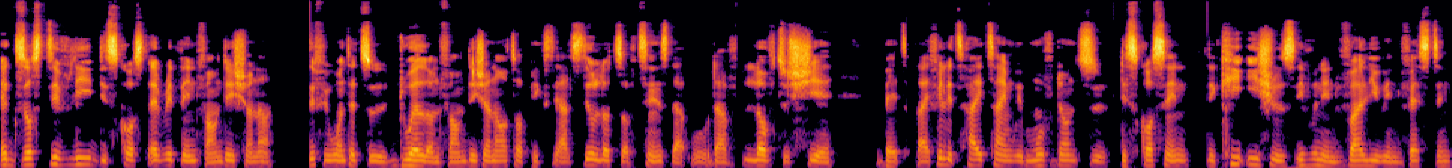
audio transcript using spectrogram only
exhaustively discussed everything foundational. If we wanted to dwell on foundational topics, there are still lots of things that we would have loved to share. But I feel it's high time we moved on to discussing the key issues, even in value investing.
